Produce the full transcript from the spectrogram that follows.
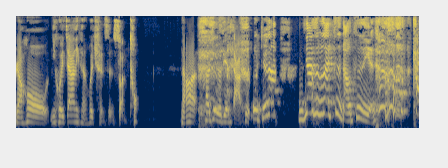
然后你回家，你可能会全身酸痛，然后他就有点打字。我觉得你现在是不是在自导自演？开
